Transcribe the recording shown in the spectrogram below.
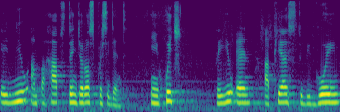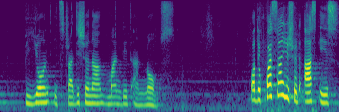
a new and perhaps dangerous precedent in which the UN appears to be going beyond its traditional mandate and norms. But the question you should ask is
